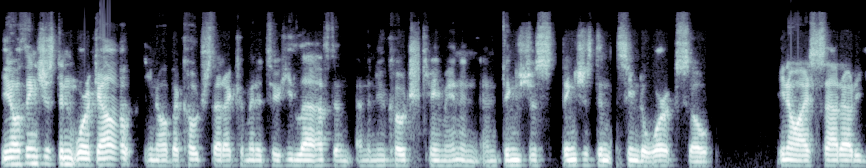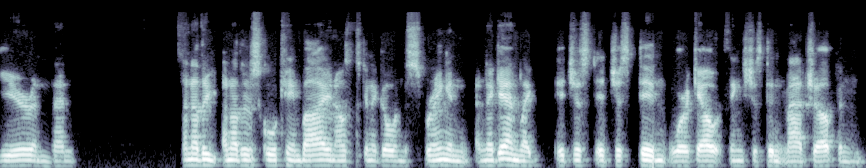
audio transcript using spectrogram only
you know, things just didn't work out. You know, the coach that I committed to, he left, and, and the new coach came in, and, and things just things just didn't seem to work. So, you know, I sat out a year, and then another another school came by, and I was going to go in the spring, and and again, like it just it just didn't work out. Things just didn't match up, and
